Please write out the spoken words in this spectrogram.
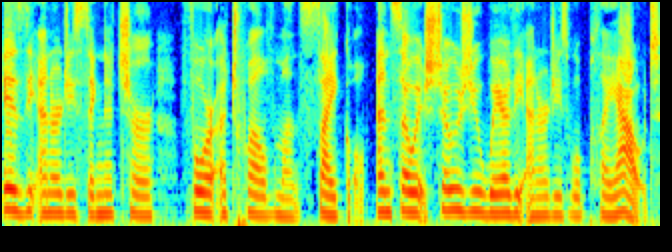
is the energy signature for a 12 month cycle. And so it shows you where the energies will play out.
